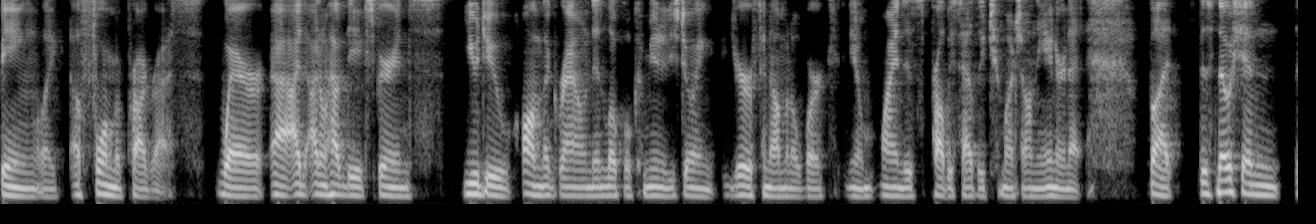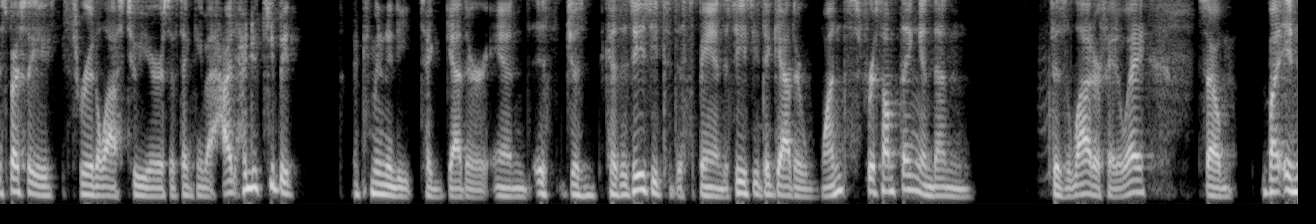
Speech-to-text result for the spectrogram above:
being like a form of progress where uh, I, I don't have the experience you do on the ground in local communities doing your phenomenal work. You know, mine is probably sadly too much on the internet. But this notion, especially through the last two years of thinking about how, how do you keep it community together and it's just because it's easy to disband. It's easy to gather once for something and then fizzle out or fade away. So but in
